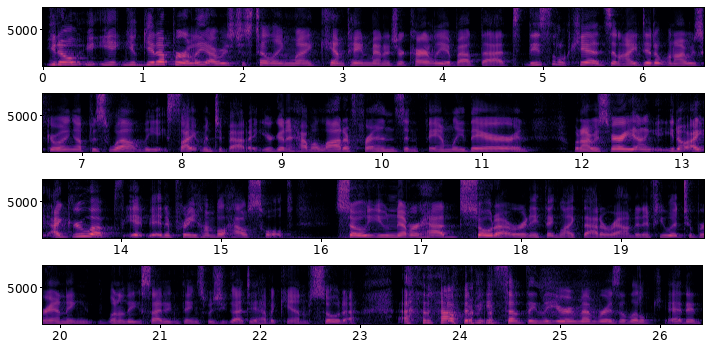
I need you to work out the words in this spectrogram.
You know, y- y- you get up early. I was just telling my campaign manager, Carly, about that. These little kids, and I did it when I was growing up as well, the excitement about it. You're going to have a lot of friends and family there. And when I was very young, you know, I, I grew up in a pretty humble household. So you never had soda or anything like that around. And if you went to branding, one of the exciting things was you got to have a can of soda. that would be something that you remember as a little kid. And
